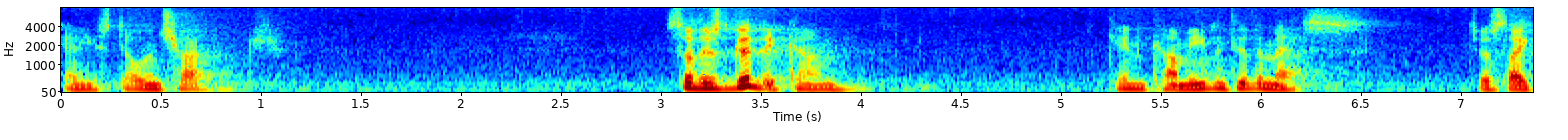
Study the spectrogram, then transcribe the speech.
and He's still in charge. So there's good that come, can come even through the mess, just like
